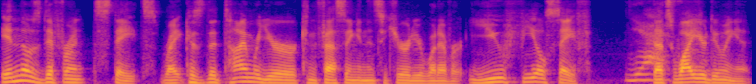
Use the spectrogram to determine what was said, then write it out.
in those different states, right? Because the time where you're confessing an insecurity or whatever, you feel safe. Yeah. That's why you're doing it.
